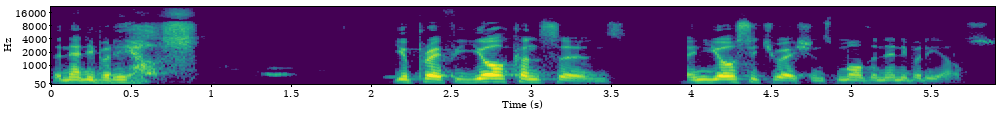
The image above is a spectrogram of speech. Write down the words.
than anybody else. You'll pray for your concerns and your situations more than anybody else.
